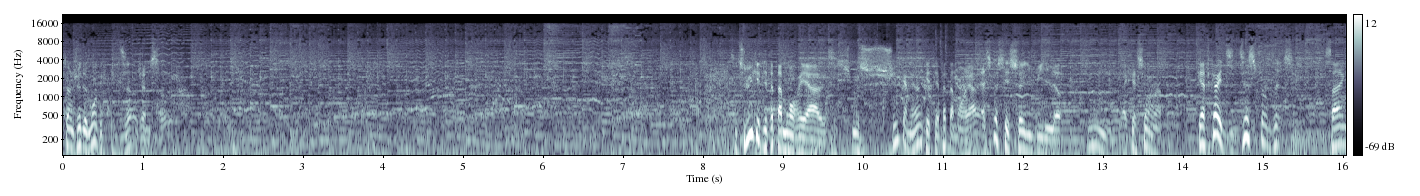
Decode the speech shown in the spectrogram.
c'est un jeu de mots avec pizza, j'aime ça. C'est-tu lui qui était fait à Montréal? Je me suis qu'il y en a un qui était fait à Montréal. Est-ce que c'est celui-là? Hmm, la question là. Kafka, il dit 10 sur 10. 5,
